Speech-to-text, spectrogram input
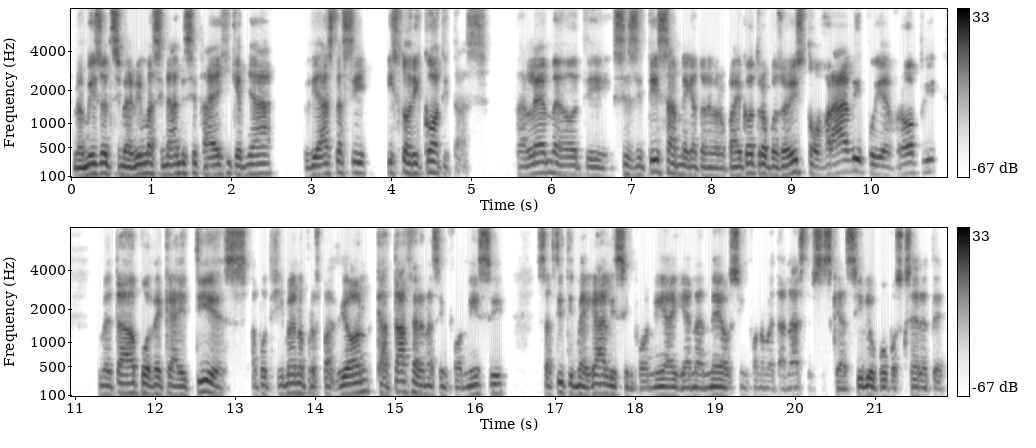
νομίζω ότι η σημερινή μας συνάντηση θα έχει και μια διάσταση ιστορικότητας. Θα λέμε ότι συζητήσαμε για τον ευρωπαϊκό τρόπο ζωής το βράδυ που η Ευρώπη μετά από δεκαετίες αποτυχημένων προσπαθειών κατάφερε να συμφωνήσει σε αυτή τη μεγάλη συμφωνία για ένα νέο σύμφωνο μετανάστευσης και ασύλου που όπως ξέρετε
